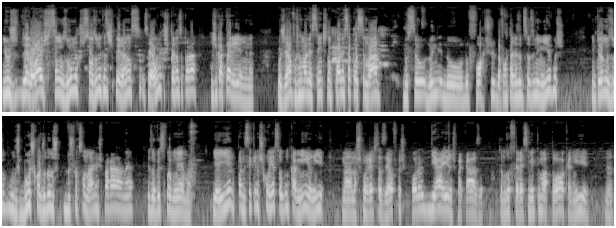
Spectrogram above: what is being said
e os heróis são os únicos, são as únicas esperanças, é a única esperança para resgatar ele, né? Os elfos remanescentes não podem se aproximar do seu do, do, do forte da fortaleza dos seus inimigos, então eles, eles buscam a ajuda dos, dos personagens para né, resolver esse problema. E aí pode ser que eles conheçam algum caminho ali na, nas florestas élficas que podem guiar eles para casa. Então eles oferecem meio que uma troca ali, né?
